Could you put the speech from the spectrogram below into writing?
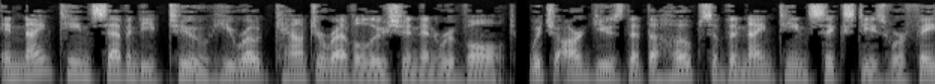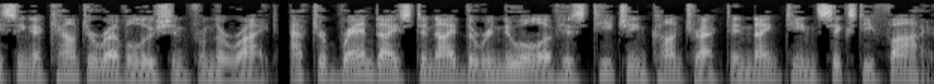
In 1972 he wrote Counterrevolution and Revolt, which argues that the hopes of the 1960s were facing a counterrevolution from the right. After Brandeis denied the renewal of his teaching contract in 1965,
